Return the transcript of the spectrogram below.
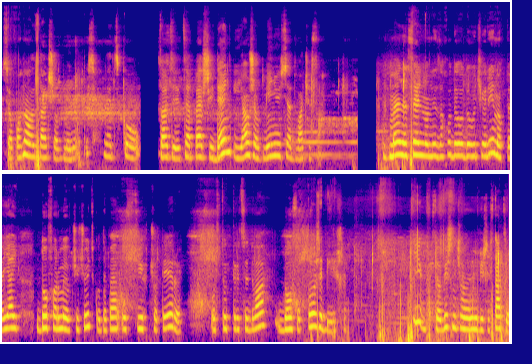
Все, погнали далі обмінюватись. Let's go. Кстати, це перший день і я вже обмінююся 2 часа. В мене сильно не заходило до вечорінок, то я й дофармив чуть-чуть, тепер ось цих 4, ось тут 32, досок теж більше. І все, більше нічого не більше. Кстати,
